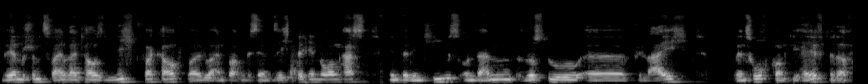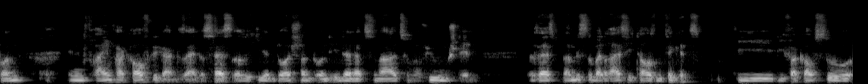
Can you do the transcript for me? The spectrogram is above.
werden bestimmt 2.000, 3.000 nicht verkauft, weil du einfach ein bisschen Sichtbehinderung hast hinter den Teams. Und dann wirst du äh, vielleicht, wenn es hochkommt, die Hälfte davon in den freien Verkauf gegangen sein. Das heißt also hier in Deutschland und international zur Verfügung stehen. Das heißt, dann bist du bei 30.000 Tickets. Die, die verkaufst du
